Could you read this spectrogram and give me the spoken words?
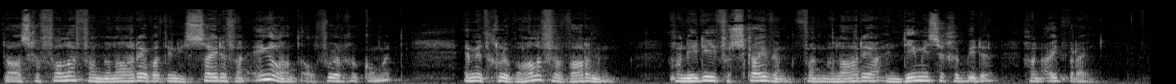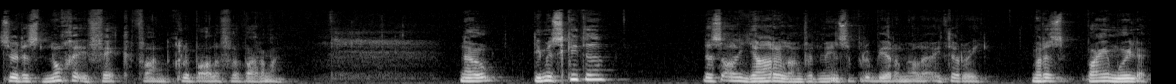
Daar's gevalle van malaria wat in die suide van Engeland al voorgekom het en met globale verwarming gaan hierdie verskuiwing van malaria endemiese gebiede gaan uitbrei. So dis nog 'n effek van globale verwarming. Nou, die muskiete dis al jare lank wat mense probeer om hulle uit te roei, maar dit is baie moeilik.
